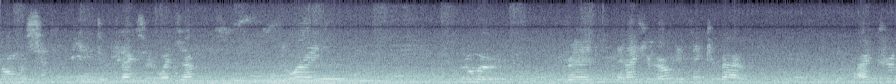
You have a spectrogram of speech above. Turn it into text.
home was sending me little flags on WhatsApp. White, blue, red, and I could only think about. I could.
